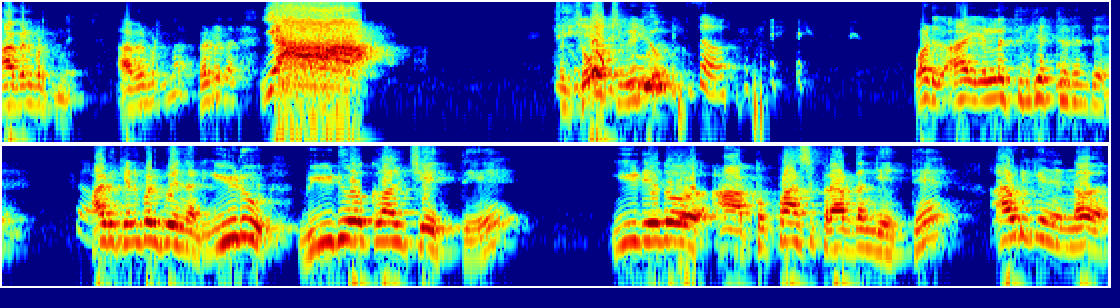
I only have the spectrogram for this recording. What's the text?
ఆ వినపడుతుంది. వినపడుతుందా? వినపడుతుందా? యా! చూడొచ్చు వీడియో వాడు ఆ ఇళ్ళ తిరిగేస్తాడంటే. సో ఆడికి వినపడిపోయిందంట. ఈడు వీడియో కాల్ చేస్తే ఈడేదో ఆ తుప్పాసి ప్రార్థన చేస్తే ఆవిడికి న-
